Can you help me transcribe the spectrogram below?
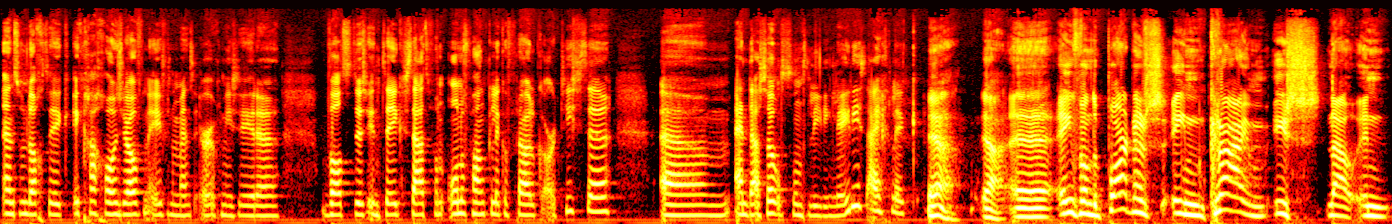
En toen dacht ik, ik ga gewoon zelf een evenement organiseren. Wat dus in teken staat van onafhankelijke vrouwelijke artiesten. Ehm, en daar zo ontstond Leading Ladies eigenlijk. Ja, ja eh, een van de partners in crime is... Nou, een,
